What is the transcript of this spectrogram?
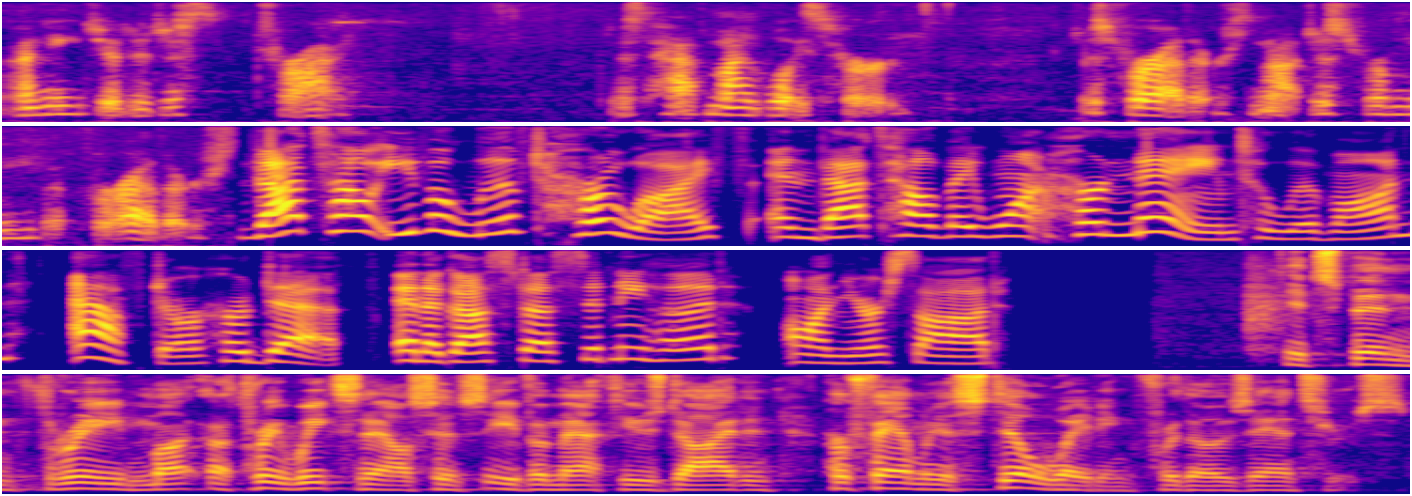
I need you to just try. Just have my voice heard. Just for others, not just for me, but for others. That's how Eva lived her life, and that's how they want her name to live on after her death. In Augusta, Sydney Hood, on your side. It's been three, mo- uh, three weeks now since Eva Matthews died, and her family is still waiting for those answers.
